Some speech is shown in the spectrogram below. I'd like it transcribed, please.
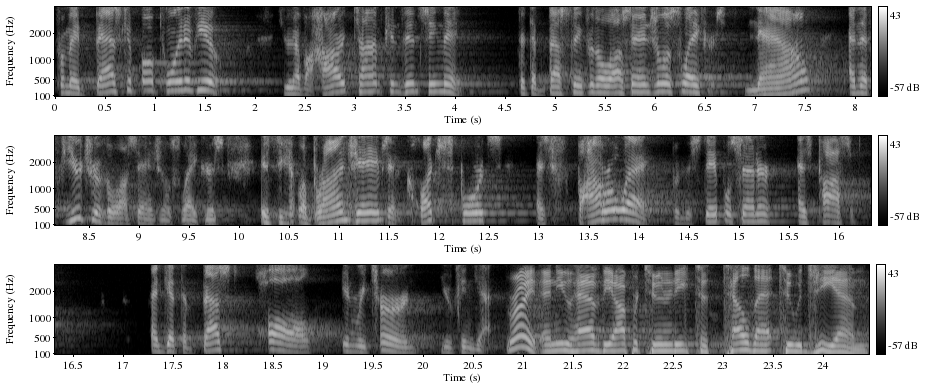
from a basketball point of view, you have a hard time convincing me that the best thing for the Los Angeles Lakers now and the future of the Los Angeles Lakers is to get LeBron James and Klutch Sports as far away from the Staples Center as possible and get the best haul in return you can get. Right. And you have the opportunity to tell that to a GM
